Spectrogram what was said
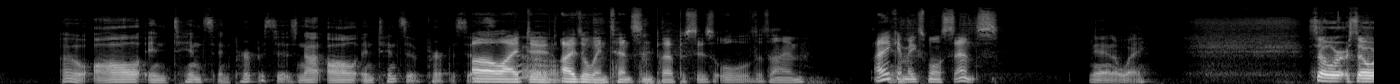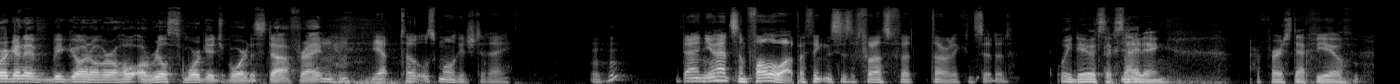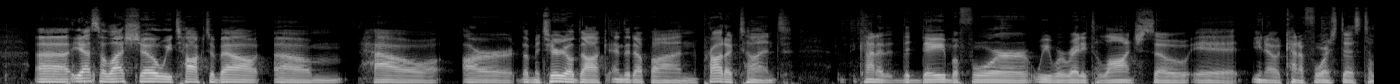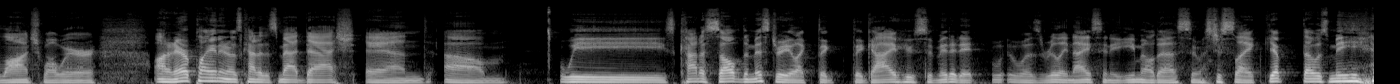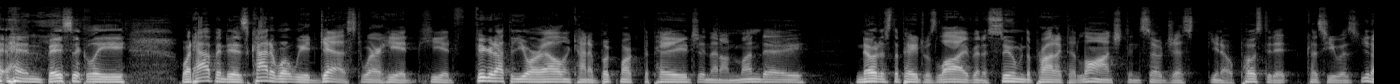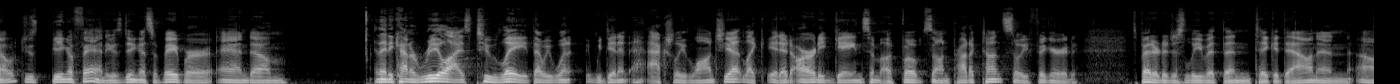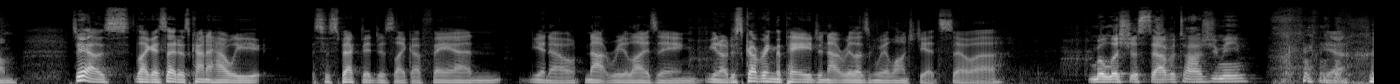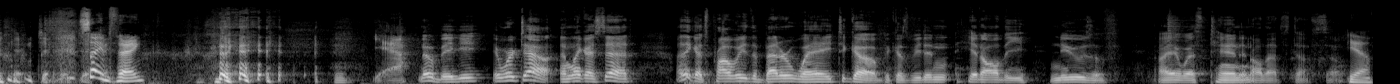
oh, all intents and purposes, not all intensive purposes. Oh, I do. I do intents and purposes all the time. I think it makes more sense. Yeah, in a way. So we're so we're gonna be going over a whole a real smorgage board of stuff, right? Yep, total smortgage today. Mm-hmm. Dan, you had some follow up. I think this is the first for thoroughly considered. We do. It's exciting. Our first FU. Uh, yeah. So last show we talked about um, how our the Material Dock ended up on Product Hunt, kind of the day before we were ready to launch. So it you know it kind of forced us to launch while we are on an airplane, and it was kind of this mad dash. And um, we kind of solved the mystery. Like the the guy who submitted it w- was really nice, and he emailed us and was just like, "Yep, that was me." And basically, what happened is kind of what we had guessed, where he had he had figured out the URL and kind of bookmarked the page, and then on Monday noticed the page was live and assumed the product had launched, and so just you know posted it because he was you know just being a fan. He was doing us a favor, and um, and then he kind of realized too late that we went we didn't actually launch yet. Like it had already gained some upvotes on Product Hunt, so he figured it's better to just leave it than take it down. And um, so yeah, it was like I said, it was kind of how we suspected, just like a fan, you know, not realizing, you know, discovering the page and not realizing we had launched yet. So uh, Malicious sabotage, you mean? yeah, Same thing. Yeah, no biggie. It worked out, and like I said, I think that's probably the better way to go because we didn't hit all the news of iOS 10 and all that stuff. So Yeah,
